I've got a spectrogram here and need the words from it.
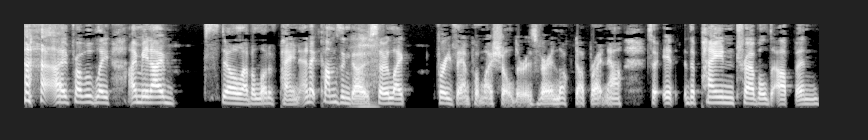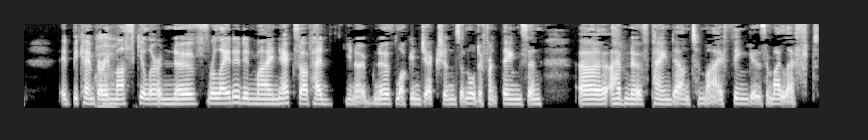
I probably, I mean, I still have a lot of pain and it comes and goes. So, like, for example, my shoulder is very locked up right now. So it, the pain traveled up and it became very muscular and nerve related in my neck. So I've had, you know, nerve block injections and all different things. And, uh, I have nerve pain down to my fingers and my left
